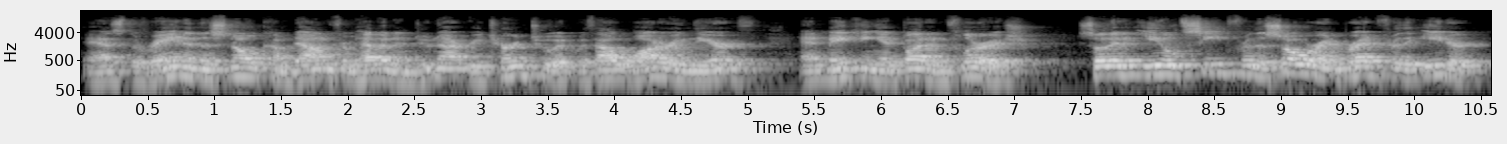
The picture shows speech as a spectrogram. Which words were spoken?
As the rain and the snow come down from heaven and do not return to it without watering the earth and making it bud and flourish, so that it yields seed for the sower and bread for the eater,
